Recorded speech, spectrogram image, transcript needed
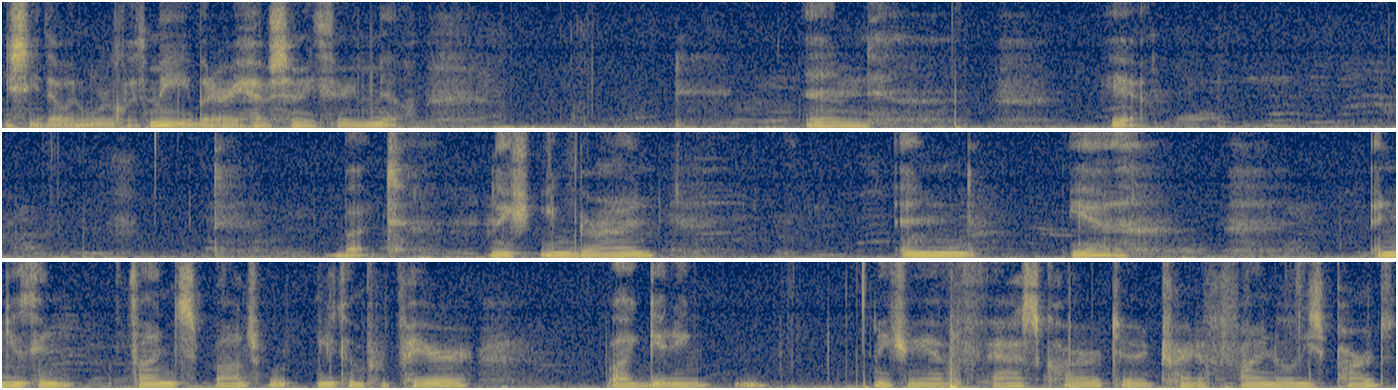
You see, that wouldn't work with me, but I already have 73 mil. And, yeah. But you can grind. And yeah. And you can find spots where you can prepare by getting make sure you have a fast car to try to find all these parts.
